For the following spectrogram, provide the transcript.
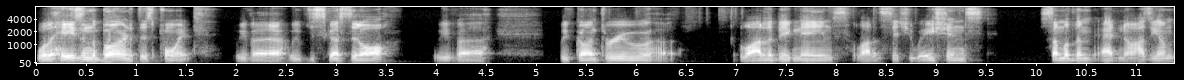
Well, the hay's in the barn at this point. We've uh, we've discussed it all. We've uh, we've gone through uh, a lot of the big names, a lot of the situations, some of them ad nauseum,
